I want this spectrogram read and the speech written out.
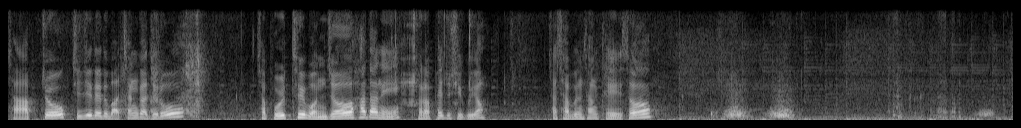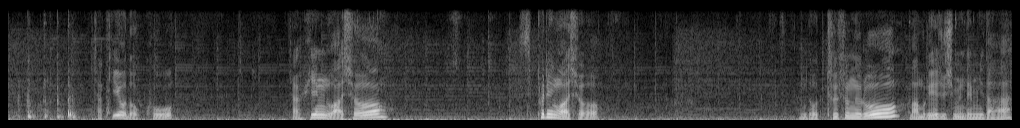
자, 앞쪽 지지대도 마찬가지로 자, 볼트 먼저 하단에 결합해 주시고요. 자, 잡은 상태에서 자, 끼워 넣고 자, 휜 와셔 스프링 와셔 너트 순으로 마무리해 주시면 됩니다.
